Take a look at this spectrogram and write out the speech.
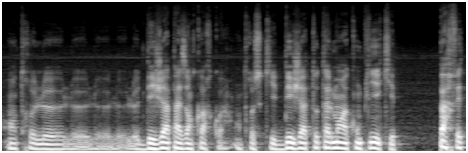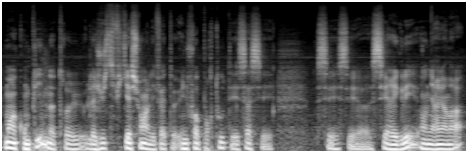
entre le, le, déjà pas encore, quoi. Entre ce qui est déjà totalement accompli et qui est parfaitement accompli. Notre, la justification, elle est faite une fois pour toutes, et ça, c'est, euh, réglé, on y reviendra.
